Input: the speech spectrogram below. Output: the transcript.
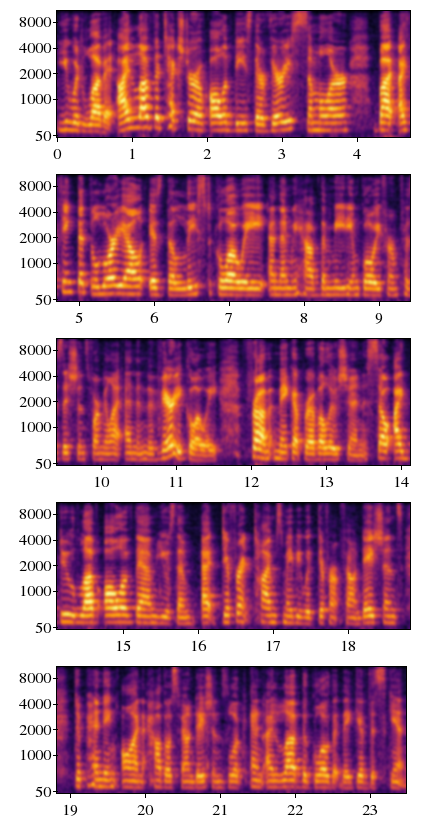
you would love it. I love the texture of all of these. They're very similar but i think that the l'oreal is the least glowy and then we have the medium glowy from physicians formula and then the very glowy from makeup revolution. So i do love all of them. Use them at different times maybe with different foundations depending on how those foundations look and i love the glow that they give the skin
